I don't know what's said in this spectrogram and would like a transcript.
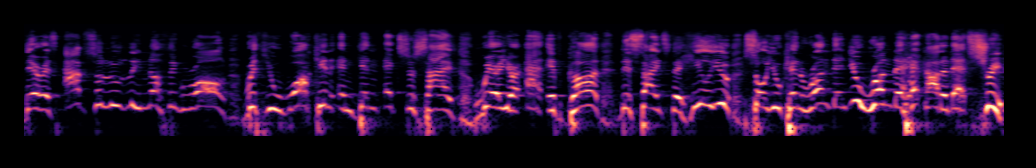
There is absolutely nothing wrong with you walking and getting exercise where you're at. If God decides to heal you so you can run, then you run the heck out of that street.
